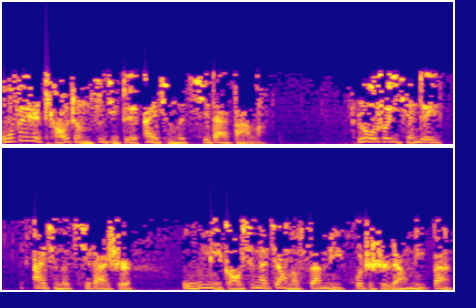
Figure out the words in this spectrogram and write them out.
无非是调整自己对爱情的期待罢了。如果说以前对爱情的期待是五米高，现在降到三米或者是两米半，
